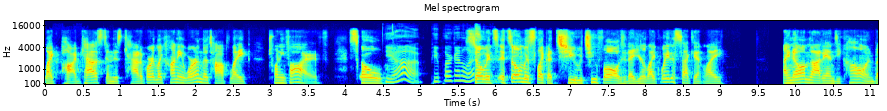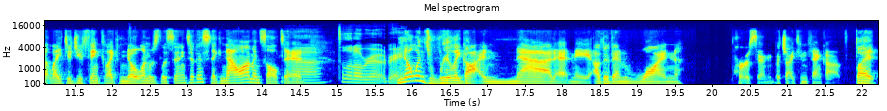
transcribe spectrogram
like podcast in this category. Like, honey, we're in the top like 25. So yeah, people are gonna listen. So it's it's almost like a two two twofold that you're like, wait a second, like I know I'm not Andy Cohen, but like, did you think like no one was listening to this? Like now I'm insulted. Yeah, it's a little rude, right? No one's really gotten mad at me other than one person, which I can think of. But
